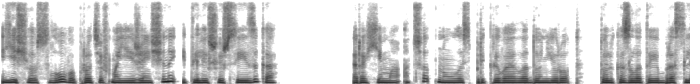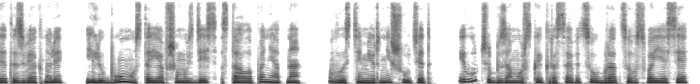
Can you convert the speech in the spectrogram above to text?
«Еще слово против моей женщины, и ты лишишься языка». Рахима отшатнулась, прикрывая ладонью рот. Только золотые браслеты звякнули, и любому, стоявшему здесь, стало понятно. Властемир не шутит. И лучше бы заморской красавице убраться в своясе.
